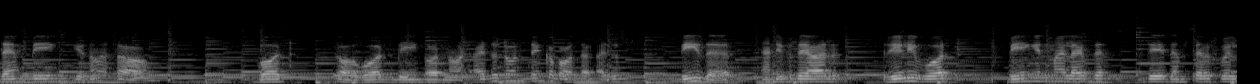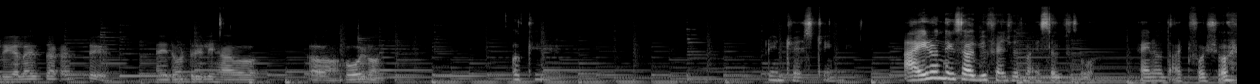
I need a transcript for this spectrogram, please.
them being you know as a worth uh, worth being or not i just don't think about that i just be there and if they are really worth being in my life then they themselves will realize that and stay i don't really have a uh, hold on Okay. Interesting. I don't think so. I'll be friends with myself, though. I know that for sure.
